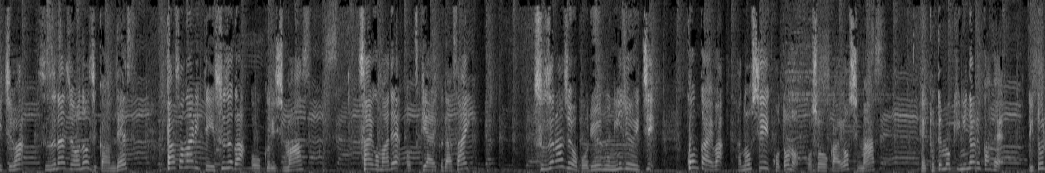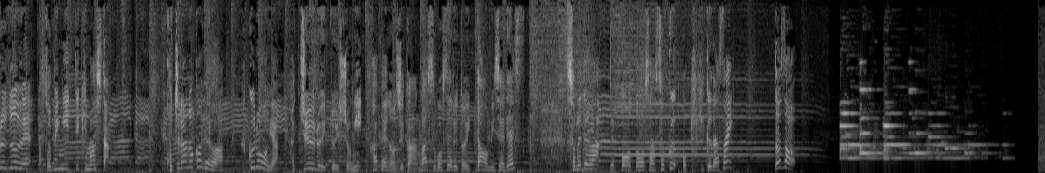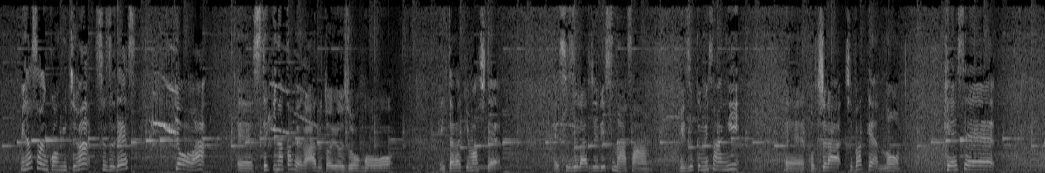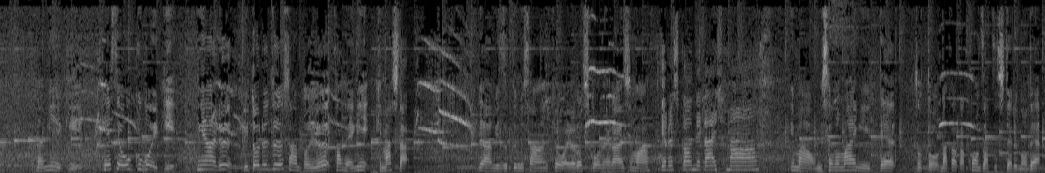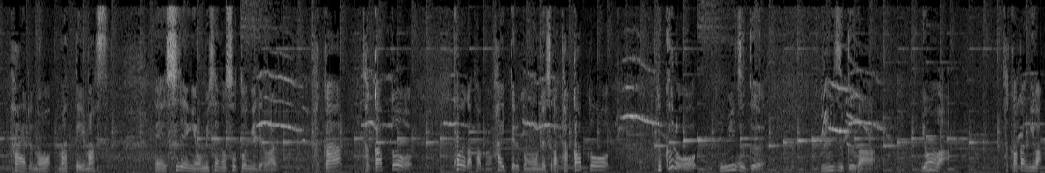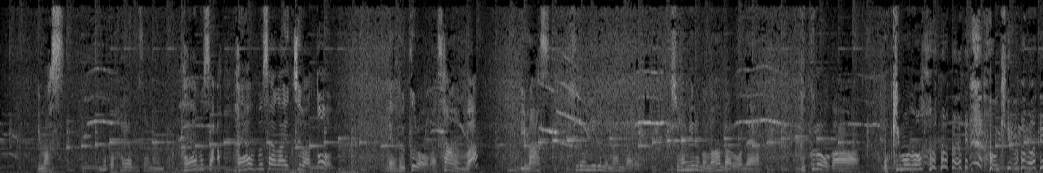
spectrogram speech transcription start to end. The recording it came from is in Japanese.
にちは。すずラジオの時間です。パーソナリティすずがお送りします。最後までお付き合いください。すずラジオボリューム21。今回は楽しいことのご紹介をします。えとても気になるカフェ、リトルズーへ遊びに行ってきました。こちらのカフェは、フクロウや爬虫類と一緒にカフェの時間が過ごせるといったお店です。それでは、レポートを早速お聞きください。皆さんこんにちは、すずです。今日は、えー素敵なカフェがあるという情報をえーいただきまして、えー、すずラジリスナーさん、水汲さんに、えーこちら千葉県の京成何駅？京成大久保駅にあるリトルズーさんというカフェに来ましたでは水汲さん今日はよろしくお願いしますよろしくお願いします。今お店の前に行ってちょっと中が混雑してるので入るのを待っています。えーすで、にお店の外にでは鷹鷹と声が多分入ってると思うんですが鷹とフクロウミミズクミミズクが4羽鷹が2羽います。この子はやぶさなんだ。はやぶさあはやぶさが1羽と、えーフクロウが3羽います、後ろにいるのなんだろう。後ろにいるのなんだろうねフクロウが置物 置物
